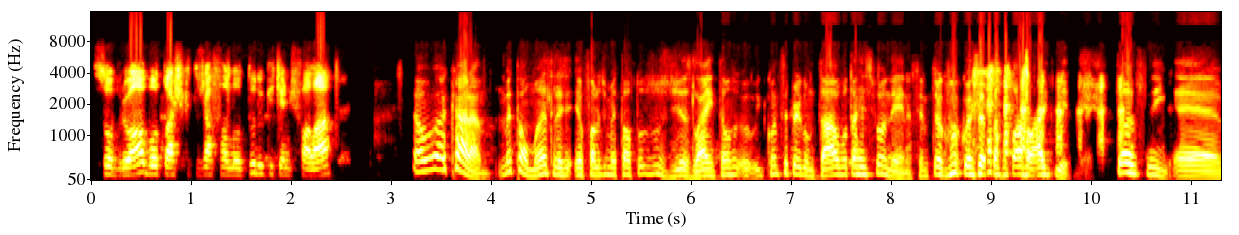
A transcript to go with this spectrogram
sobre o álbum? Ou tu acha que tu já falou tudo que tinha de falar? Eu, é, cara, Metal Mantra, eu falo de metal todos os dias lá, então eu, quando você perguntar, eu vou estar respondendo. Sempre tem alguma coisa para falar aqui. Então, assim, é,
